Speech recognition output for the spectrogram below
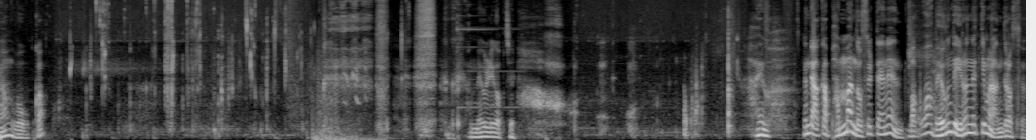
그냥 먹어볼까? 그, 안 매울 리가 없지. 아이고. 근데 아까 밥만 넣었을 때는 막 와 매운데 이런 느낌은 안 들었어요.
